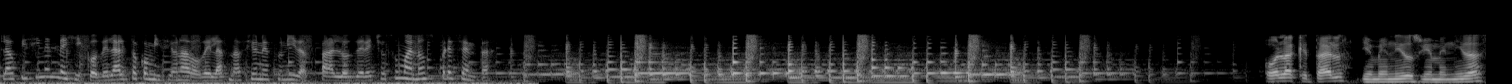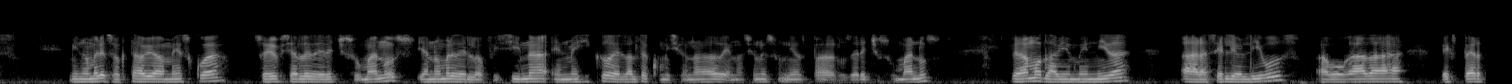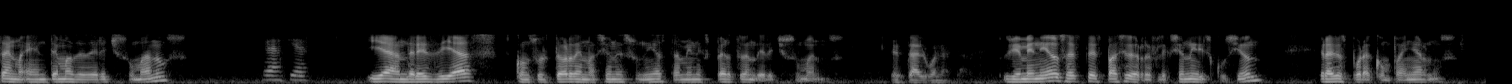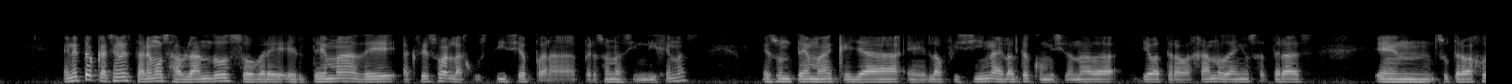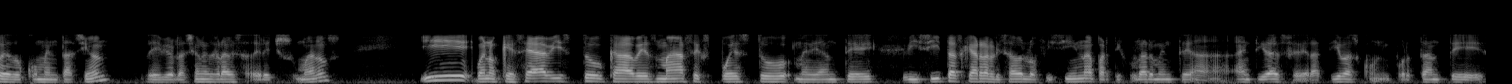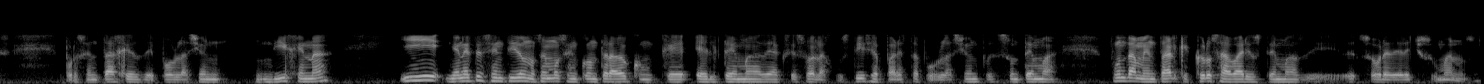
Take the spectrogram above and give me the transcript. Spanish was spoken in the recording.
La Oficina en México del Alto Comisionado de las Naciones Unidas para los Derechos Humanos presenta Hola, ¿qué tal? Bienvenidos, bienvenidas. Mi nombre es Octavio Amezcua, soy oficial de Derechos Humanos y a nombre de la Oficina en México del Alta Comisionada de Naciones Unidas para los Derechos Humanos, le damos la bienvenida a Araceli Olivos, abogada experta en, en temas de derechos humanos. Gracias. Y a Andrés Díaz, consultor de Naciones Unidas, también experto en derechos humanos. ¿Qué tal? Buenas tardes. Pues bienvenidos a este espacio de reflexión y discusión. Gracias por acompañarnos. En esta ocasión estaremos hablando sobre el tema de acceso a la justicia para personas indígenas. Es un tema que ya eh, la oficina del alta comisionada lleva trabajando de años atrás en su trabajo de documentación de violaciones graves a derechos humanos y bueno que se ha visto cada vez más expuesto mediante visitas que ha realizado la oficina particularmente a entidades federativas con importantes porcentajes de población indígena y, y, en este sentido nos hemos encontrado con que el tema de acceso a la justicia para esta población pues es un tema fundamental que cruza varios temas de, sobre derechos humanos.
